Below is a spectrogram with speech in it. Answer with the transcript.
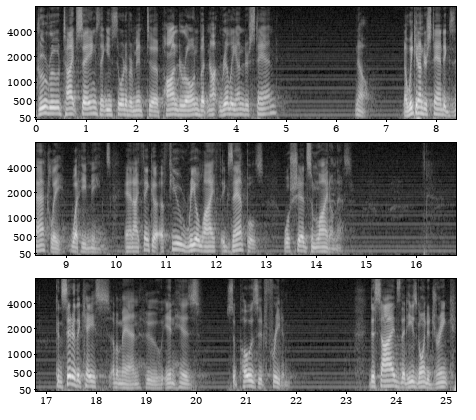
guru type sayings that you sort of are meant to ponder on but not really understand? No. Now, we can understand exactly what he means, and I think a, a few real life examples will shed some light on this. Consider the case of a man who, in his supposed freedom, decides that he's going to drink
